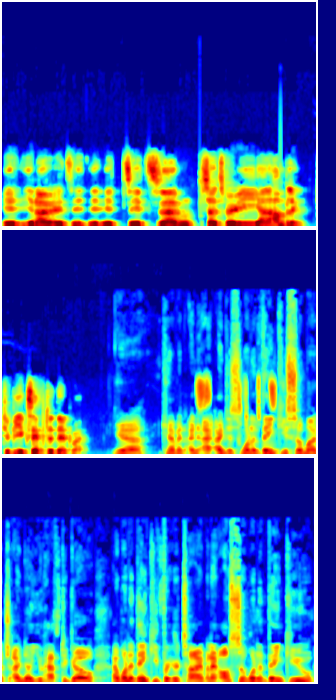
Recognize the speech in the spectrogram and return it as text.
It, you know, it's it, it, it's um, so it's very uh, humbling to be accepted that way. Yeah, Kevin, I, I just want to thank you so much. I know you have to go. I want to thank you for your time, and I also want to thank you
